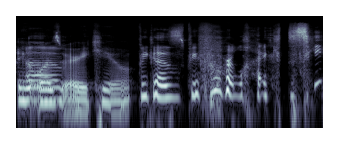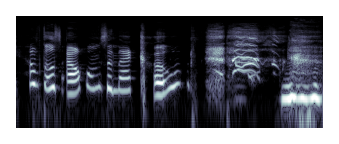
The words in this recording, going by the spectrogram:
it was um, very cute. because people were like, Does he have those albums in that coat?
